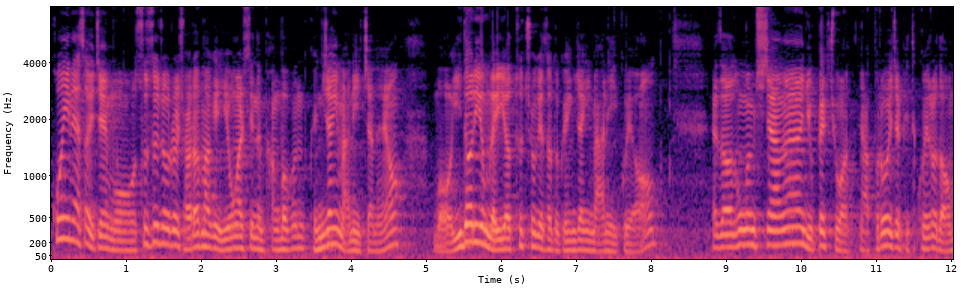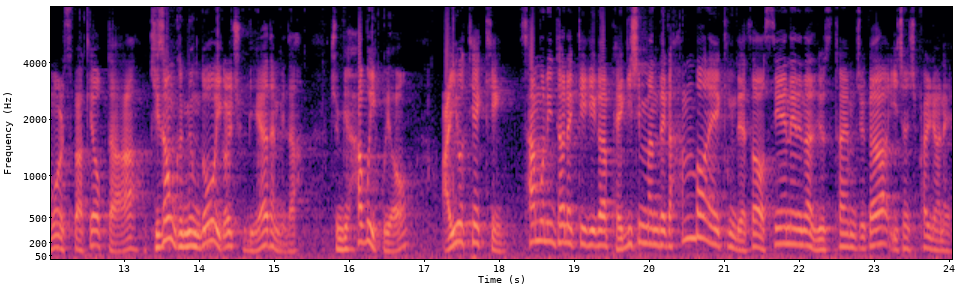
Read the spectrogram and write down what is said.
코인에서 이제 뭐 수수료를 저렴하게 이용할 수 있는 방법은 굉장히 많이 있잖아요. 뭐 이더리움 레이어 2 쪽에서도 굉장히 많이 있고요. 그래서 송금 시장은 600조 원. 앞으로 이제 비트코인으로 넘어올 수밖에 없다. 기성 금융도 이걸 준비해야 됩니다. 준비하고 있고요. IoT 해킹, 사물 인터넷 기기가 120만 대가 한 번에 해킹돼서 CNN이나 뉴스타임즈가 2018년에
